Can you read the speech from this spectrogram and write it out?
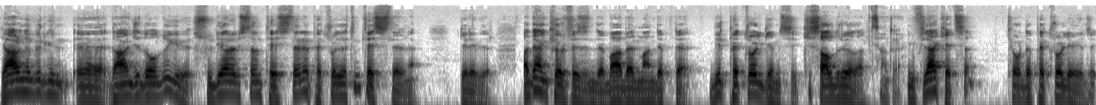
Yarın öbür gün e, daha önce de olduğu gibi Suudi Arabistan'ın tesislerine, petrol üretim tesislerine gelebilir. Aden Körfezi'nde, Babel Mandeb'de bir petrol gemisi ki saldırıyorlar. Saldırıyor. İnfilak etse ki orada petrol yayacak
